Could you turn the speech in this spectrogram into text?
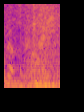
beautiful.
